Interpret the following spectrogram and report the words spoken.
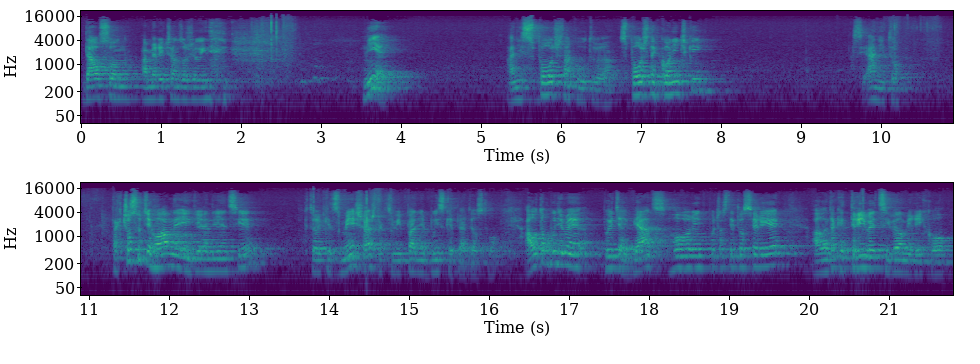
Dawson, Američan zo Žiliny. Nie. Ani spoločná kultúra. Spoločné koničky? Asi ani to. Tak čo sú tie hlavné ingrediencie, ktoré keď zmiešaš, tak ti vypadne blízke priateľstvo. A o tom budeme, budete aj viac hovoriť počas tejto série, ale len také tri veci veľmi rýchlo,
